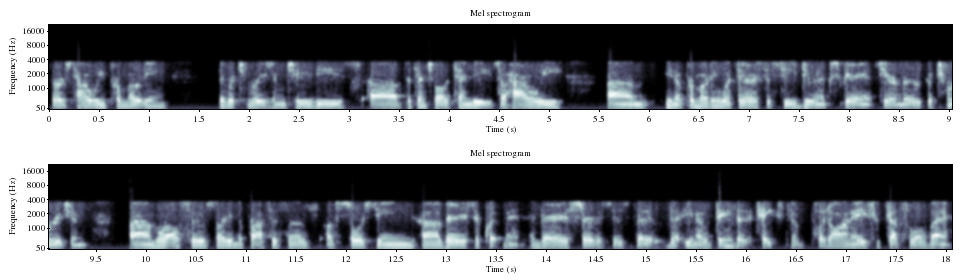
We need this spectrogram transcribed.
first? How are we promoting the Richmond region to these uh, potential attendees? So how are we, um, you know, promoting what there is to see, do, and experience here in the Richmond region? Um, we're also starting the process of, of sourcing uh, various equipment and various services that, that, you know, things that it takes to put on a successful event.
